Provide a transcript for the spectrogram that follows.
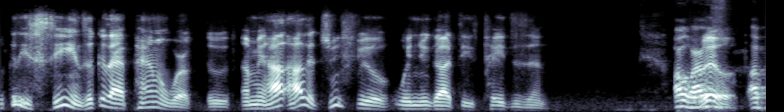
Look at these scenes. Look at that panel work, dude. I mean, how how did you feel when you got these pages in? Oh, I was, uh,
